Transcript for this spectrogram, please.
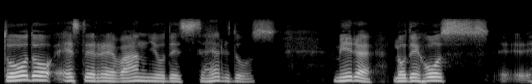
todo este rebaño de cerdos. Mira, lo dejó eh,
